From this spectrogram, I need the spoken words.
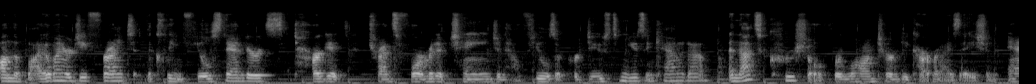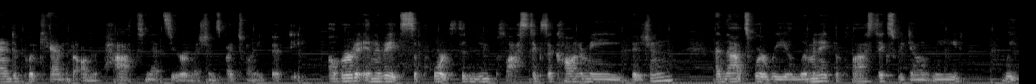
On the bioenergy front, the clean fuel standards target transformative change in how fuels are produced and used in Canada. And that's crucial for long term decarbonization and to put Canada on the path to net zero emissions by 2050. Alberta Innovates supports the new plastics economy vision. And that's where we eliminate the plastics we don't need we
